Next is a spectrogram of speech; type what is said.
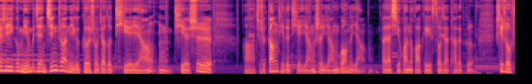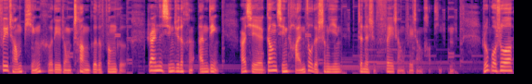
这是一个名不见经传的一个歌手，叫做铁阳。嗯，铁是啊，就是钢铁的铁，阳是阳光的阳。大家喜欢的话，可以搜一下他的歌，是一首非常平和的一种唱歌的风格，让人的心觉得很安定，而且钢琴弹奏的声音真的是非常非常好听。嗯，如果说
